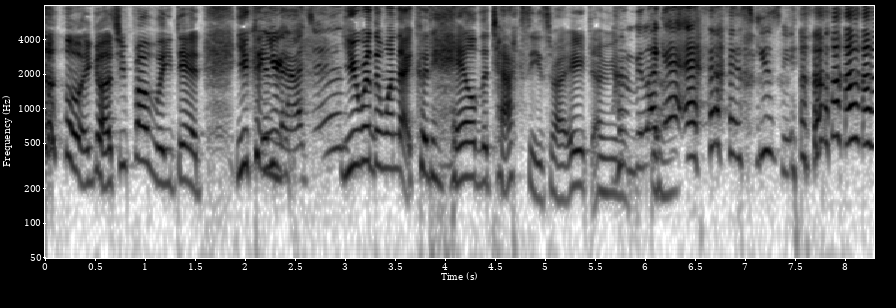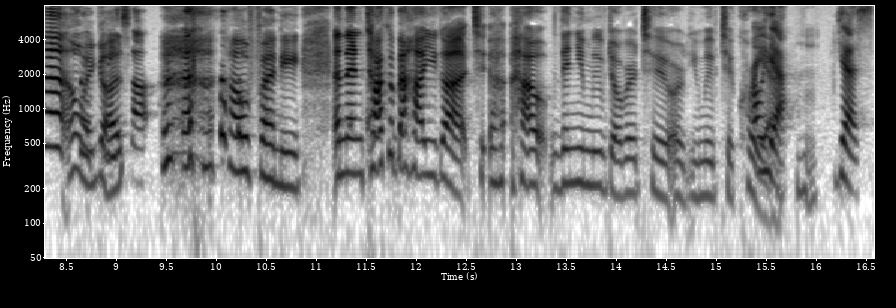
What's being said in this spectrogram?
oh my gosh, you probably did. You could Imagine. you were the one that could hail the taxis, right? I mean, be like, yeah. eh, eh, excuse me. oh my gosh, how funny! And then talk about how you got to how then you moved over to or you moved to Korea. Oh yeah, Mhm. yes.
